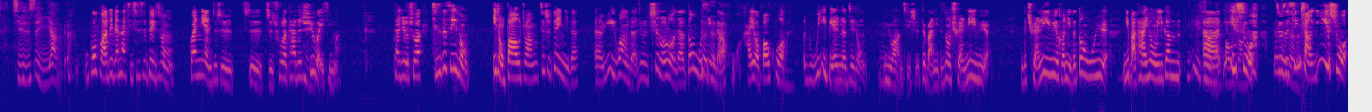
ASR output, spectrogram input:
其实是一样的。波伏娃这边他其实是对这种观念，就是是指出了他的虚伪性嘛。他就是说，其实这是一种一种包装，就是对你的呃欲望的，就是赤裸裸的动物性的，还有包括奴役别人的这种欲望，其实对吧？你的这种权利欲，你的权利欲和你的动物欲，你把它用一个呃艺术，就是欣赏艺术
